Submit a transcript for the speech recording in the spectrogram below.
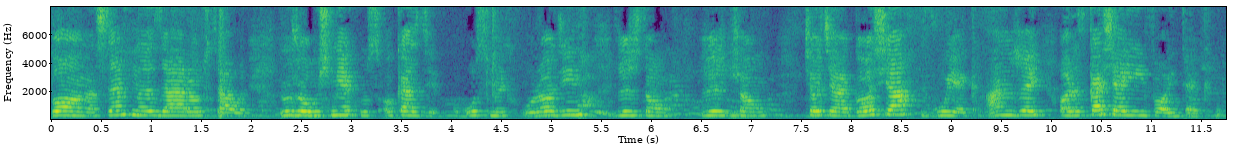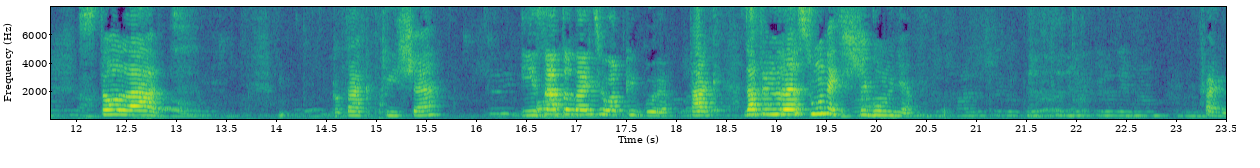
bo następny za rok cały. Dużo uśmiechu z okazji ósmych urodzin życzą, życzą ciocia Gosia, wujek Andrzej oraz Kasia i Wojtek. 100 lat. To tak pisze. I za to dajcie łapki w górę. Tak, za ten rysunek szczególnie. Fajny.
